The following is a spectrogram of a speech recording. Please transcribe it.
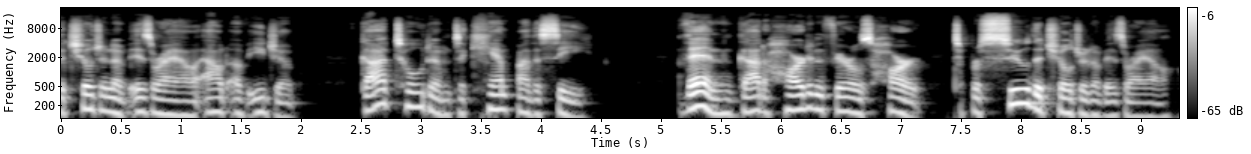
the children of Israel out of Egypt, God told him to camp by the sea. Then God hardened Pharaoh's heart to pursue the children of Israel.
